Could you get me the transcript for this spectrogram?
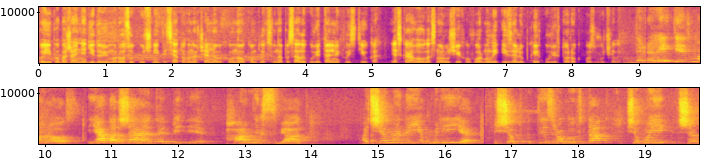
Свої побажання Дідові Морозу учні 10-го навчально-виховного комплексу написали у вітальних листівках. Яскраво власноруч їх оформили і залюбки у вівторок озвучили. Дорогий Дід Мороз, я бажаю тобі гарних свят. А ще в мене є мрія, щоб ти зробив так, щоб мої, щоб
